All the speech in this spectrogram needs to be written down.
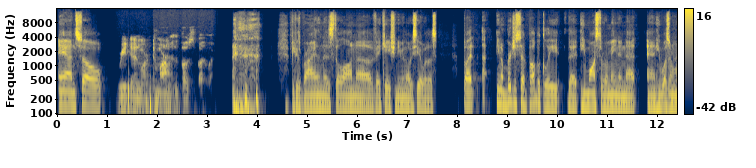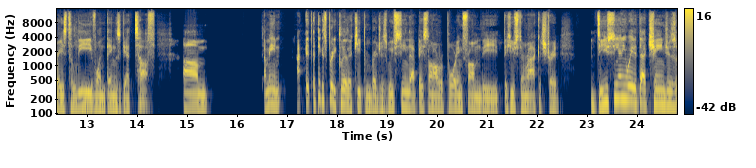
And so read Denmark tomorrow in the post, by the way. because Brian is still on uh, vacation, even though he's here with us. But, uh, you know, Bridges said publicly that he wants to remain in net and he wasn't raised to leave when things get tough. Um, I mean, I, I, think it's pretty clear they're keeping Bridges. We've seen that based on our reporting from the, the Houston Rockets trade. Do you see any way that that changes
